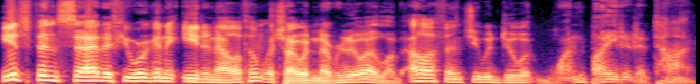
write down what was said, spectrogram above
it's been said if you were going to eat an elephant, which I would never do, I love elephants, you would do it one bite at a time.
